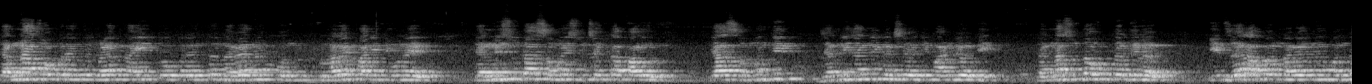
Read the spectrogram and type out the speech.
त्यांना जोपर्यंत मिळत नाही तोपर्यंत नव्यानं कोण कुणालाही पाणी देऊ नये. त्यांनी सुद्धा समय सूचकता पाळून या संबंधित ज्यांनी ज्यांनी लक्षवेधी मांडली होती त्यांना सुद्धा उत्तर दिलं की जर आपण नव्यानं बंद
